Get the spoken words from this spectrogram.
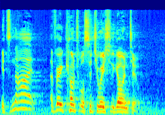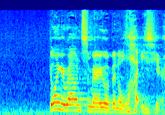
it's not a very comfortable situation to go into. Going around Samaria would have been a lot easier.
